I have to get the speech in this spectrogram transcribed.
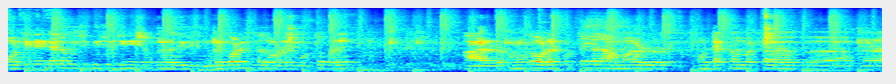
কন্টিনেন্টালও কিছু কিছু জিনিস আপনারা যদি মনে করেন, তাহলে অর্ডার করতে পারেন। আর আমাকে অর্ডার করতে গেলে আমার কন্ট্যাক্ট নাম্বারটা আপনারা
